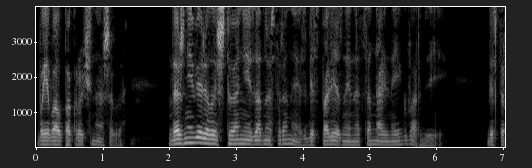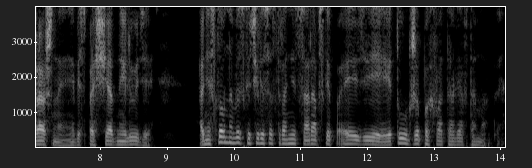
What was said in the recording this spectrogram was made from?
Воевал покруче нашего — даже не верилось, что они из одной стороны, с бесполезной национальной гвардией. Бесстрашные и беспощадные люди. Они словно выскочили со страниц арабской поэзии и тут же похватали автоматы.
